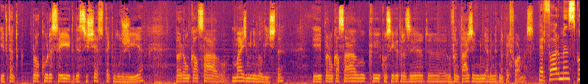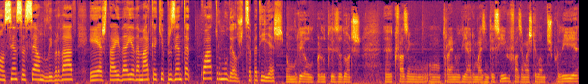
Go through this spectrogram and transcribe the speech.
e portanto procura sair desse excesso de tecnologia para um calçado mais minimalista, e para um calçado que consiga trazer eh, vantagem, nomeadamente na performance. Performance com sensação de liberdade é esta a ideia da marca que apresenta quatro modelos de sapatilhas. É um modelo para utilizadores eh, que fazem um treino diário mais intensivo, fazem mais quilómetros por dia,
